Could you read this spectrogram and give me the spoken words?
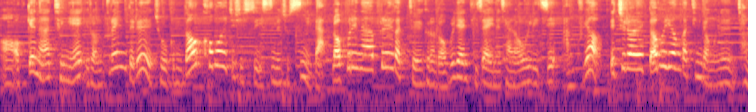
어, 어깨나 등에 이런 프레임들을 조금 더 커버해 주실 수 있으면 좋습니다. 러플이나 프릴 같은 그런 러블리한 디자인은 잘 어울리지 않고요. 내추럴 W형 같은 경우는 전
